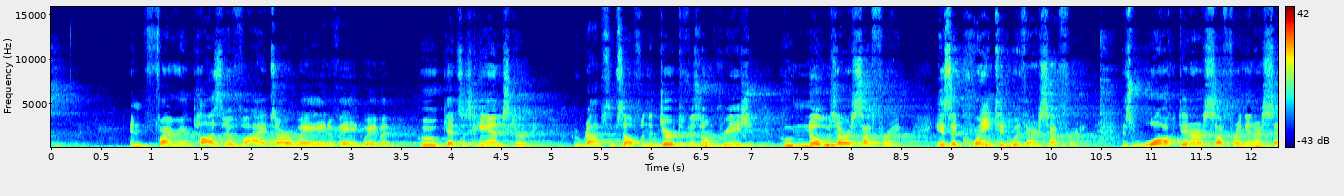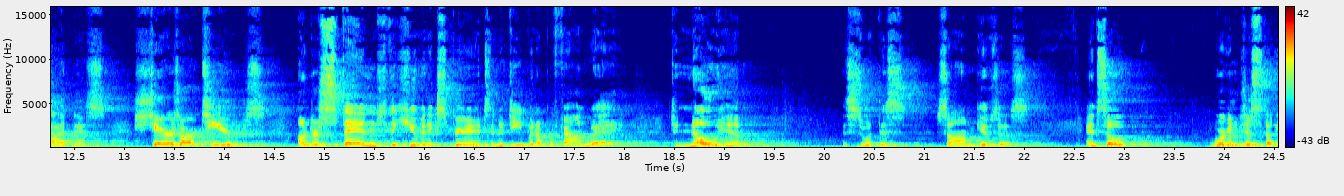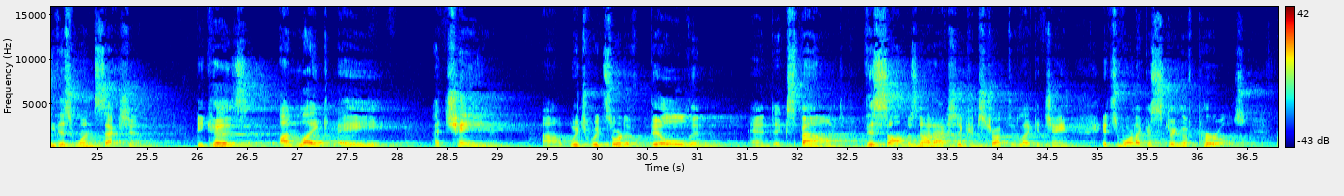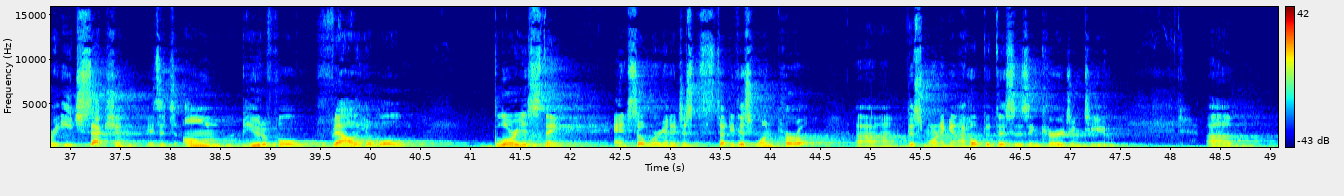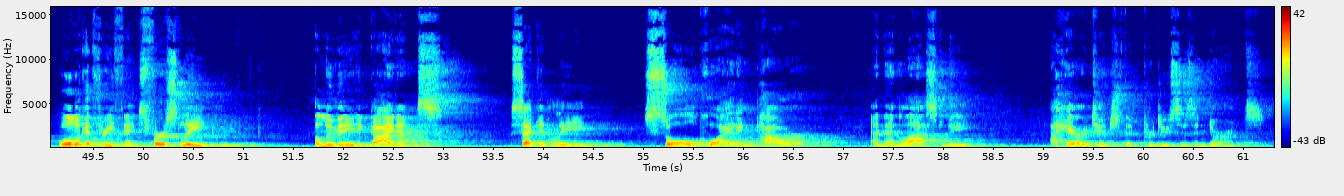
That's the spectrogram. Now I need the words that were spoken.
and firing positive vibes our way in a vague way, but who gets his hands dirty who wraps himself in the dirt of his own creation, who knows our suffering, is acquainted with our suffering, has walked in our suffering and our sadness, shares our tears, understands the human experience in a deep and a profound way, to know him. This is what this psalm gives us. And so we're going to just study this one section because, unlike a, a chain, uh, which would sort of build and, and expound, this psalm is not actually constructed like a chain. It's more like a string of pearls, where each section is its own beautiful, valuable, glorious thing. And so we're going to just study this one pearl um, this morning, and I hope that this is encouraging to you. Um, we'll look at three things. Firstly, illuminating guidance. Secondly, soul quieting power. And then lastly, a heritage that produces endurance.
